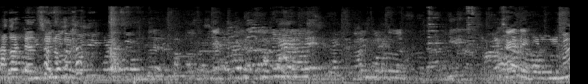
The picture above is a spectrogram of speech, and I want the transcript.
থাকার টেনশন হবে না চাই নেই বড় বলে মা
